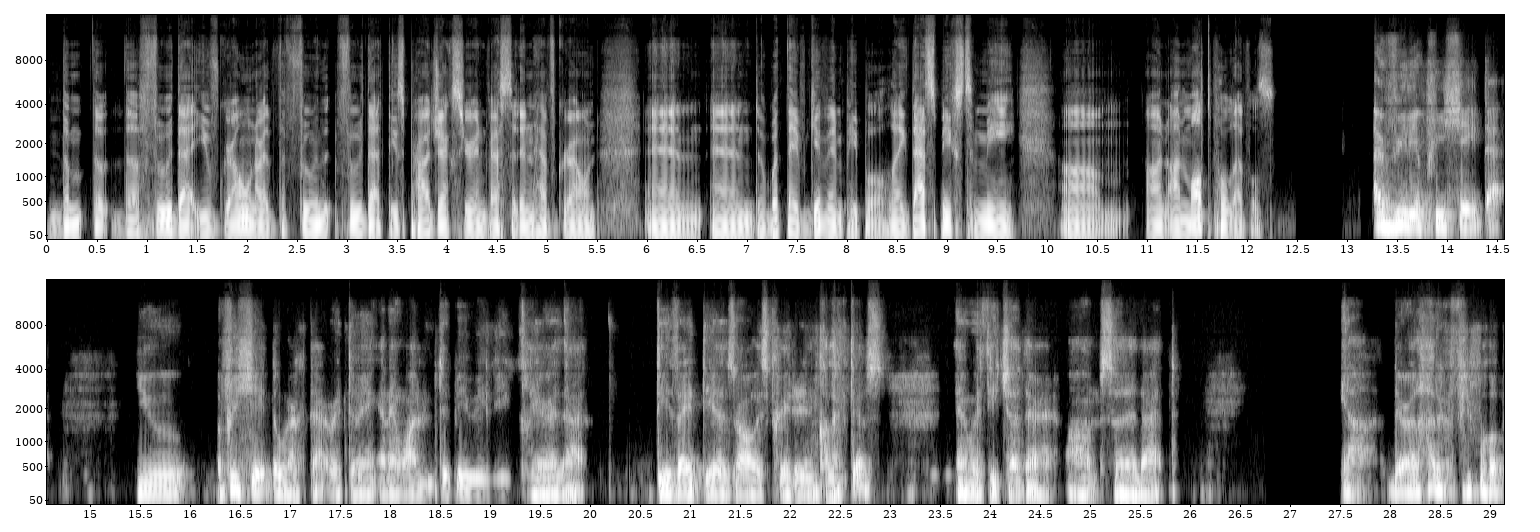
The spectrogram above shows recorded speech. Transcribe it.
the, the the food that you've grown or the food food that these projects you're invested in have grown and and what they've given people like that speaks to me um, on on multiple levels i really appreciate that you appreciate the work that we're doing and i wanted to be really clear that these ideas are always created in collectives and with each other um, so that yeah there are a lot of people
